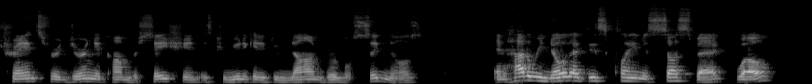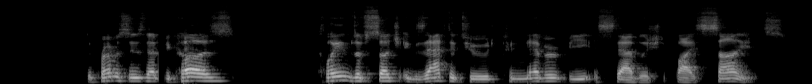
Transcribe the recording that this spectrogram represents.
transferred during a conversation is communicated through nonverbal signals. And how do we know that this claim is suspect? Well, the premise is that because Claims of such exactitude can never be established by science.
